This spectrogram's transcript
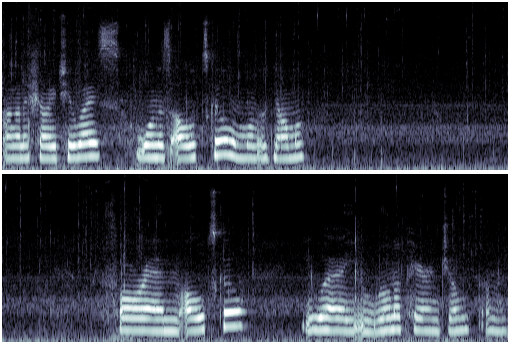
I'm going to show you two ways. One is old school and one is normal. For um, old school, you uh, you run up here and jump and,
